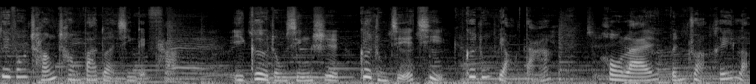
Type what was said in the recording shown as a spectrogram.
对方常常发短信给他。以各种形式、各种节气、各种表达，后来本转黑了，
